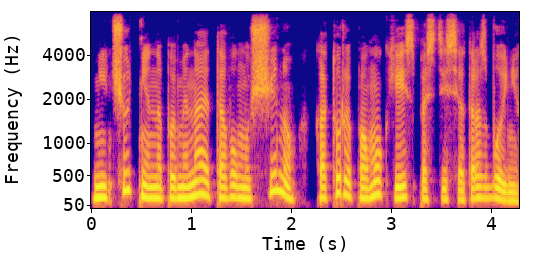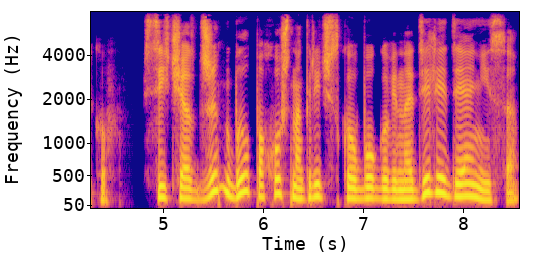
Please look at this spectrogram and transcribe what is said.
ничуть не напоминая того мужчину, который помог ей спастись от разбойников. Сейчас Джин был похож на греческого бога виноделия Диониса,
